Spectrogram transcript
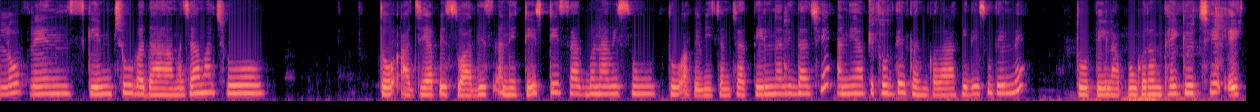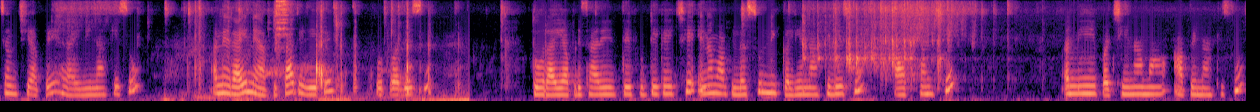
હેલો ફ્રેન્ડ્સ કેમ છો? બધા મજામાં છો? તો આજે આપણે સ્વાદિષ્ટ અને ટેસ્ટી શાક બનાવીશું. તો આપણે બે ચમચા તેલના લીધા છે અને આપણે થોડી દેર ગરમ કરવા રાખી દઈશું તેલને. તો તેલ આપણું ગરમ થઈ ગયું છે. એક ચમચી આપણે રાઈની નાખીશું અને રાઈને આપણે સારી રીતે ફૂટવા દઈશું. તો રાઈ આપણી સારી રીતે ફૂટી ગઈ છે. એનામાં આપણે લસણની કલીએ નાખી દઈશું. પાંચ ચમચી. અને પછી એનામાં આપણે નાખીશું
